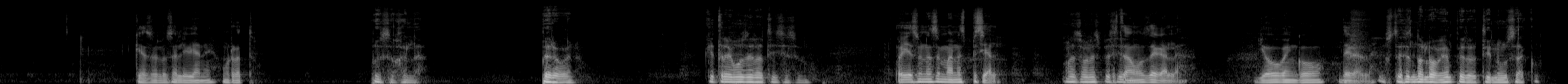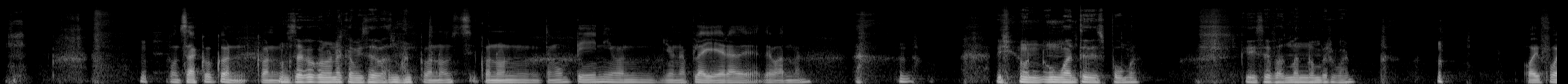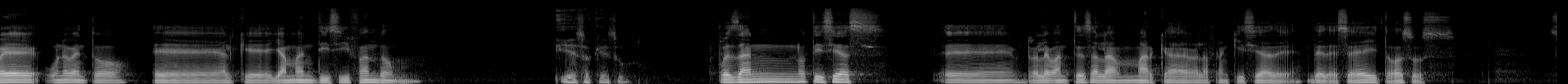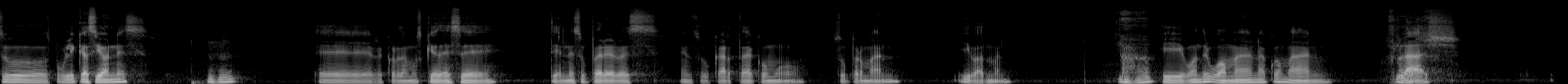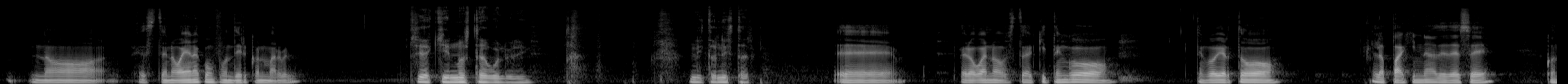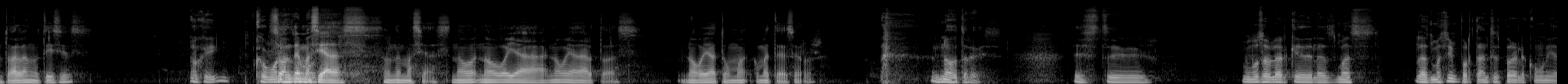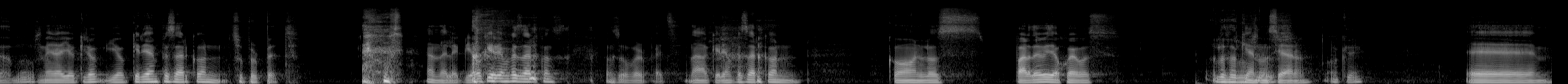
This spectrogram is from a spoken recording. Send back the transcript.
que eso los aliviane un rato. Pues ojalá. Pero bueno. ¿Qué traemos de noticias? Hugo? Hoy es una semana especial. Una semana especial. Estamos de gala. Yo vengo de gala. Ustedes no lo ven, pero tiene un saco. Un saco con... con Un saco con una camisa de Batman. con un, con un... Tengo un pin y, un- y una playera de, de Batman. Y un, un guante de espuma. Que dice Batman number one. Hoy fue un evento eh, al que llaman DC Fandom. ¿Y eso qué es? Pues dan noticias eh, relevantes a la marca, a la franquicia de, de DC y todas sus, sus publicaciones. Eh, recordemos que DC tiene superhéroes en su carta como Superman y Batman. Ajá. Y Wonder Woman, Aquaman, Flash. No, este, no vayan a confundir con Marvel. Sí, aquí no está Wolverine. Ni Tony Stark. Eh, pero bueno, este, aquí tengo, tengo abierto la página de DC con todas las noticias. Ok. ¿Cómo las Son vamos? demasiadas, son demasiadas. No, no, voy a, no voy a dar todas. No voy a cometer ese error. No, otra vez. Este. Vamos a hablar que de las más. Las más importantes para la comunidad, ¿no? O sea, Mira, yo, quiero, yo quería empezar con... Super Pet. Ándale, yo quería empezar con, con Super Pets. No, quería empezar con, con los par de videojuegos Los que anuncios. anunciaron. Ok. Eh,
